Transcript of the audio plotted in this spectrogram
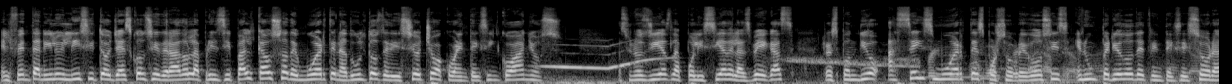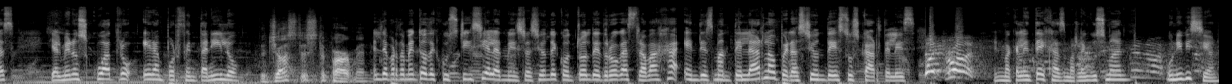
El fentanilo ilícito ya es considerado la principal causa de muerte en adultos de 18 a 45 años. Hace unos días la policía de Las Vegas respondió a seis muertes por sobredosis en un periodo de 36 horas y al menos cuatro eran por fentanilo. El Departamento de Justicia y la Administración de Control de Drogas trabaja en desmantelar la operación de estos cárteles. En McAllen, Texas, Marlene Guzmán, Univision.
